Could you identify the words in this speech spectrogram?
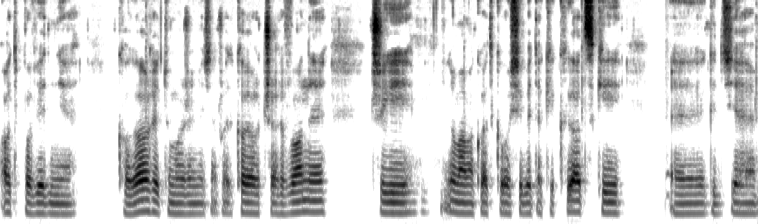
odpowiednie kolory. Tu możemy mieć na przykład kolor czerwony, czyli no mam akurat koło siebie takie klocki, yy, gdzie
